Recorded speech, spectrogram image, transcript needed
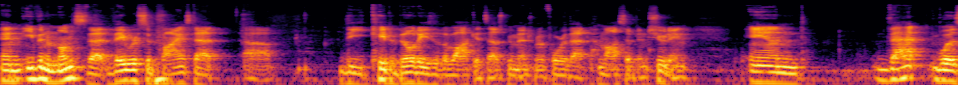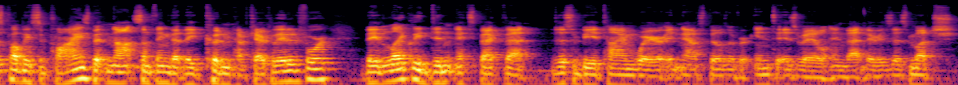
And even amongst that, they were surprised at uh, the capabilities of the rockets, as we mentioned before, that Hamas had been shooting. And that was probably a surprise, but not something that they couldn't have calculated for. They likely didn't expect that this would be a time where it now spills over into Israel and that there is as much.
